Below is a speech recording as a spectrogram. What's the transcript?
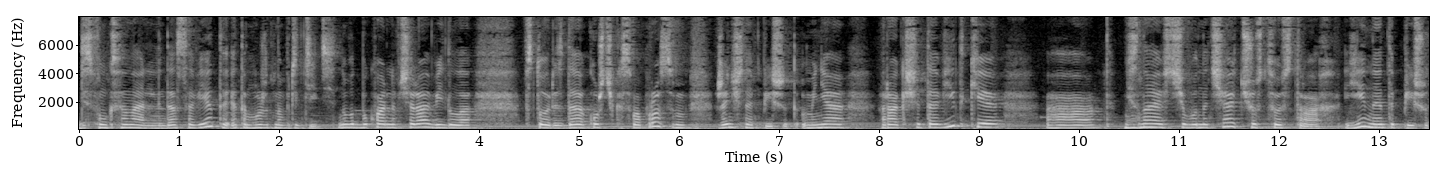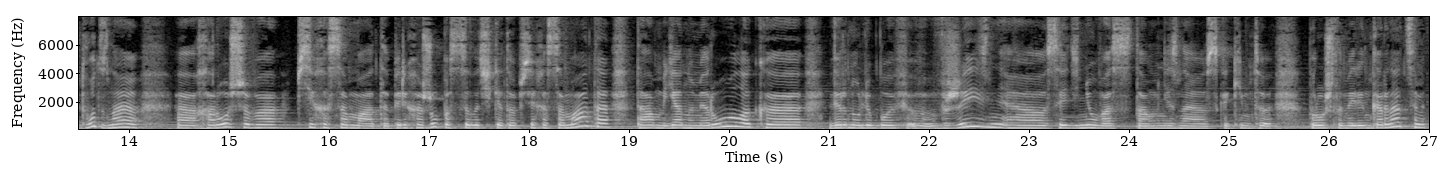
дисфункциональные да, советы, это может навредить. Ну вот буквально вчера видела в сторис, да, кошечка с вопросом, женщина пишет, у меня рак щитовидки, не знаю, с чего начать, чувствую страх. Ей на это пишут. Вот знаю а, хорошего психосомата. Перехожу по ссылочке этого психосомата. Там я нумеролог, а, верну любовь в жизнь, соединю вас там, не знаю, с какими-то прошлыми реинкарнациями.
